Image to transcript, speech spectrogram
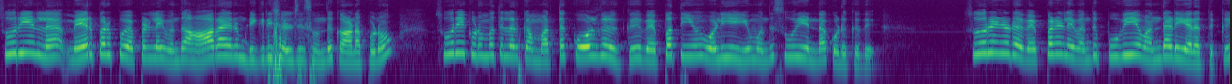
சூரியனில் மேற்பரப்பு வெப்பநிலை வந்து ஆறாயிரம் டிகிரி செல்சியஸ் வந்து காணப்படும். சூரிய குடும்பத்தில் இருக்க மற்ற கோள்களுக்கு வெப்பத்தையும் ஒளியையும் வந்து சூரியன் தான் கொடுக்குது. சூரியனோட வெப்பநிலை வந்து புவியை வந்தடையறதுக்கு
